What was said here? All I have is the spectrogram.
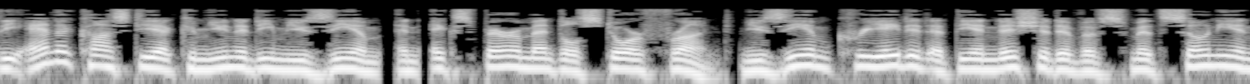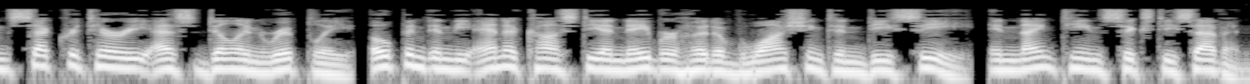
The Anacostia Community Museum, an experimental store-front museum created at the initiative of Smithsonian Secretary S. Dillon Ripley, opened in the Anacostia neighborhood of Washington, D.C., in 1967.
